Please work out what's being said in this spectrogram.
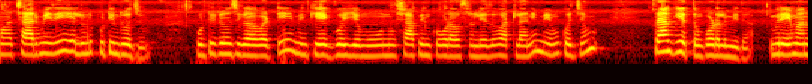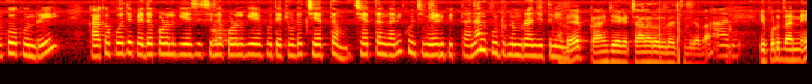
మా చార్మిది ఎల్లుండి పుట్టినరోజు. పుట్టినరోజు కాబట్టి మేము కేక్ కొయ్యము నువ్వు షాపింగ్ కూడా అవసరం లేదు అట్లా అని మేము కొంచెం ప్రాంక్ చేస్తాం కోడల మీద. మీరు ఏమనుకోకుండ్రి కాకపోతే పెద్ద కోడలికి వేసి చిన్న కోడలికి వేయకపోతే ఎట్లుంటుందో చేస్తాం చేస్తాం కానీ కొంచెం ఏడిపిస్తా అని అనుకుంటున్నాం రంజిత్ నేను. ప్రాంక్ చేయక చాలా రోజులు అవుతుంది కదా. అది. ఇప్పుడు దాన్ని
